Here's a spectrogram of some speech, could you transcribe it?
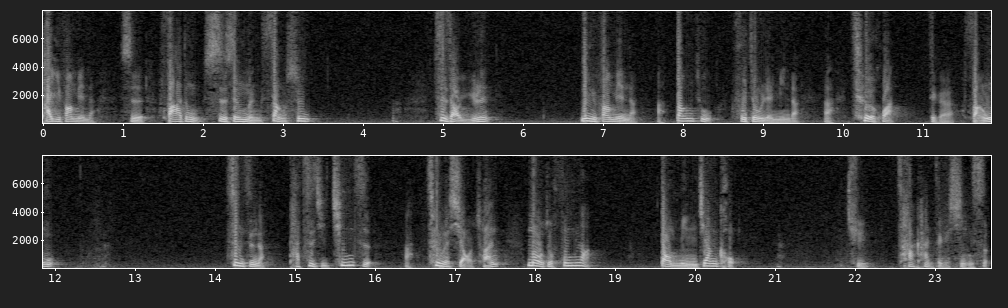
他一方面呢是发动士绅们上书，制造舆论，另一方面呢，啊，帮助福州人民的啊策划这个防务，甚至呢，他自己亲自啊乘了小船，冒着风浪，到闽江口去查看这个形势，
